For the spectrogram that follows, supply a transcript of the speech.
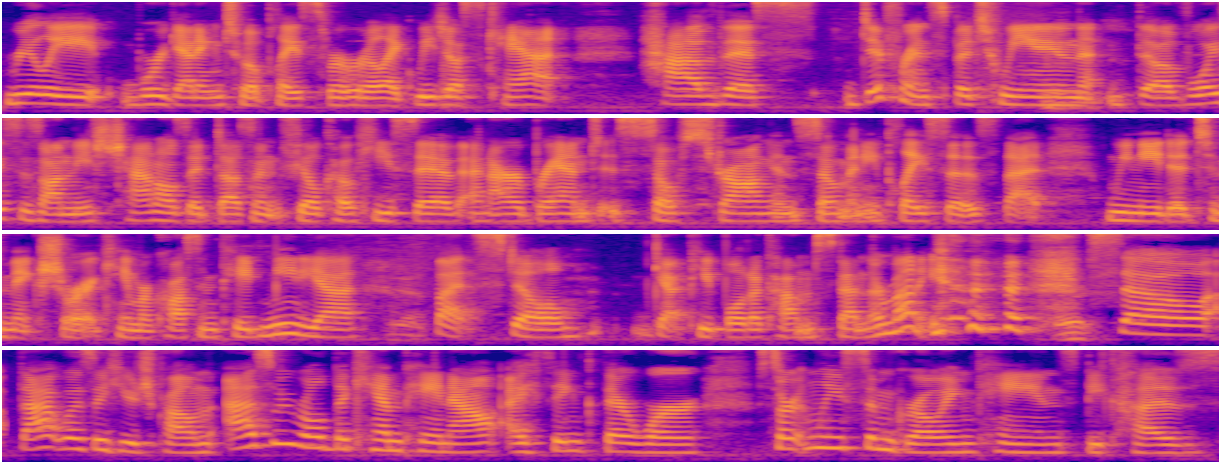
really were getting to a place where we're like, we just can't have this difference between the voices on these channels. It doesn't feel cohesive, and our brand is so strong in so many places that we needed to make sure it came across in paid media, yeah. but still get people to come spend their money. so that was a huge problem. As we rolled the campaign out, I think there were certainly some growing pains because,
